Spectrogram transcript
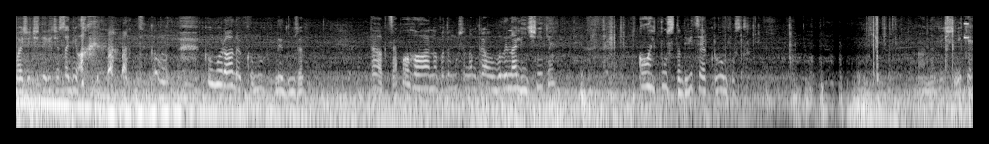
Майже 4 часа дня. Кому, кому ранок, кому не дуже. Так, це погано, тому що нам треба були налічники. Ой, пусто, дивіться, як кругом пусто. А налічники.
